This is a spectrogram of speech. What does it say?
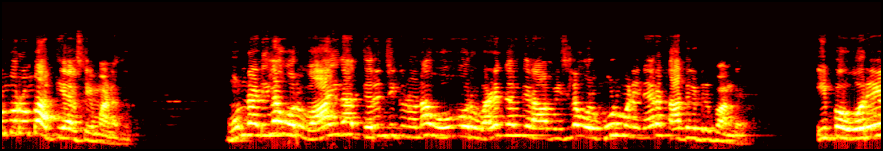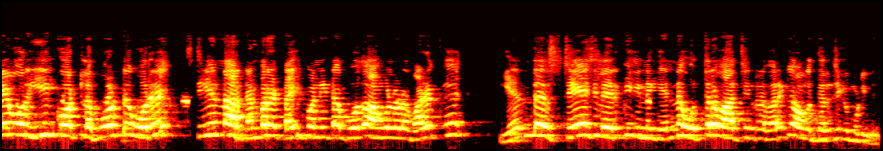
ரொம்ப ரொம்ப அத்தியாவசியமானது. முன்னாடிலாம் ஒரு வாய்தா தெரிஞ்சுக்கணும்னா ஒவ்வொரு வழக்கறிஞர் ஆபீஸ்ல ஒரு மூணு மணி நேரம் காத்துக்கிட்டு இருப்பாங்க. இப்போ ஒரே ஒரு இ கோர்ட்ல போட்டு ஒரு சிஎன்ஆர் நம்பரை டைப் பண்ணிட்டா போதும். அவங்களோட வழக்கு எந்த ஸ்டேஜ்ல இருக்கு இன்னைக்கு என்ன உத்தரவாச்சுன்ற வரைக்கும் அவங்க தெரிஞ்சுக்க முடியுது.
